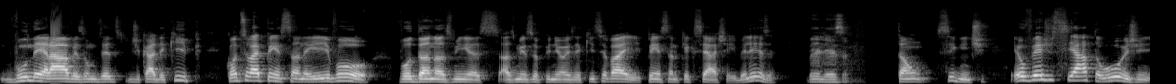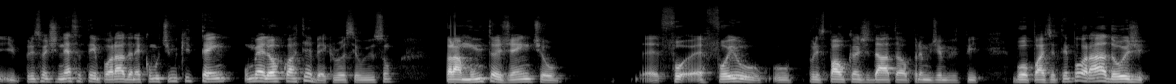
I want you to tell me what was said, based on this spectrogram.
vulneráveis, vamos dizer, de cada equipe, quando você vai pensando aí, vou, vou dando as minhas, as minhas opiniões aqui, você vai pensando o que, que você acha aí, beleza? Beleza. Então, seguinte, eu vejo Seattle hoje, e principalmente nessa temporada, né, como o time que tem o melhor quarterback, Russell Wilson, para muita gente, eu é, foi, é, foi o, o, principal candidato ao prêmio de MVP boa parte da temporada. Hoje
